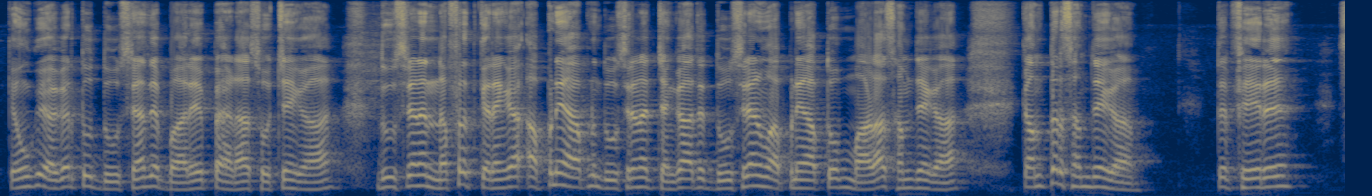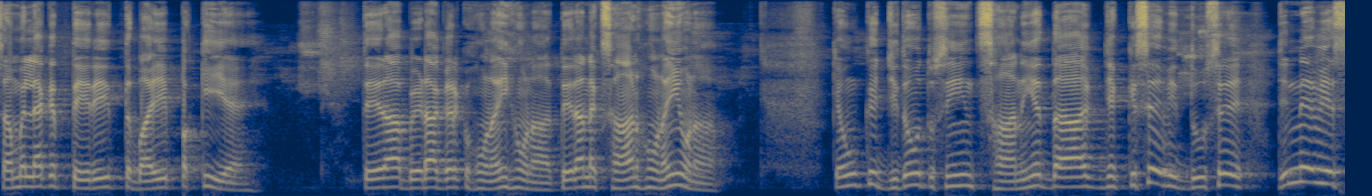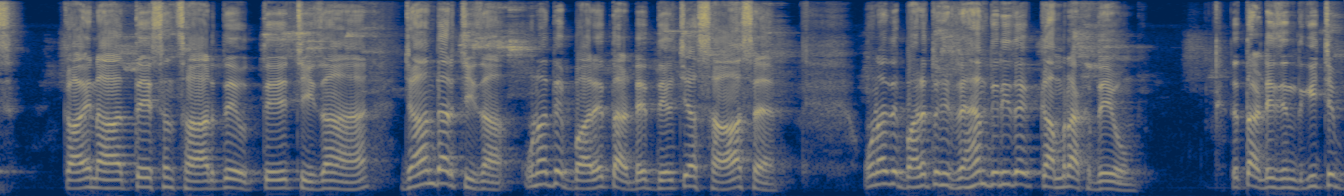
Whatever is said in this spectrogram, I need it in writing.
ਕਿਉਂਕਿ ਅਗਰ ਤੂੰ ਦੂਸਰਿਆਂ ਦੇ ਬਾਰੇ ਭੈੜਾ ਸੋਚੇਗਾ, ਦੂਸਰਿਆਂ ਨਾਲ ਨਫ਼ਰਤ ਕਰੇਗਾ, ਆਪਣੇ ਆਪ ਨੂੰ ਦੂਸਰਿਆਂ ਨਾਲ ਚੰਗਾ ਅਤੇ ਦੂਸਰਿਆਂ ਨੂੰ ਆਪਣੇ ਆਪ ਤੋਂ ਮਾੜਾ ਸਮਝੇਗਾ, ਕਮਤਰ ਸਮਝੇਗਾ, ਤੇ ਫਿਰ ਸਮਝ ਲੈ ਕਿ ਤੇਰੀ ਤਬਾਈ ਪੱਕੀ ਹੈ। ਤੇਰਾ ਬੇੜਾ ਗਰਕ ਹੋਣਾ ਹੀ ਹੋਣਾ, ਤੇਰਾ ਨੁਕਸਾਨ ਹੋਣਾ ਹੀ ਹੋਣਾ। ਕਿਉਂਕਿ ਜਦੋਂ ਤੁਸੀਂ ਇਨਸਾਨੀਅਤ ਦਾ ਜਾਂ ਕਿਸੇ ਵੀ ਦੂਸਰੇ, ਜਿੰਨੇ ਵੀ ਇਸ ਕਾਇਨਾਤ ਤੇ ਸੰਸਾਰ ਦੇ ਉੱਤੇ ਚੀਜ਼ਾਂ ਜਾਨਦਾਰ ਚੀਜ਼ਾਂ, ਉਹਨਾਂ ਦੇ ਬਾਰੇ ਤੁਹਾਡੇ ਦਿਲ 'ਚ ਅਹਿਸਾਸ ਹੈ। ਉਹਨਾਂ ਦੇ ਬਾਰੇ ਤੁਸੀਂ ਰਹਿਮਦਿਲੀ ਦਾ ਕੰਮ ਰੱਖਦੇ ਹੋ। ਤੇ ਤੁਹਾਡੀ ਜ਼ਿੰਦਗੀ 'ਚ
